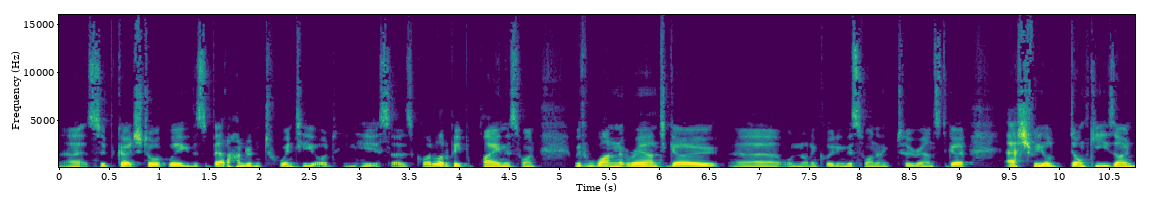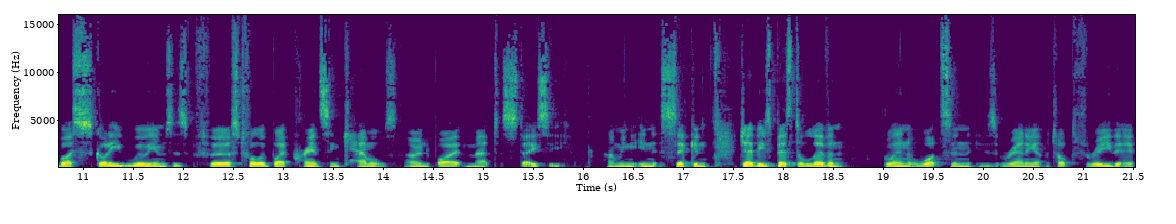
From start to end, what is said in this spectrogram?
Uh, Supercoach Talk League, there's about 120 odd in here. So there's quite a lot of people playing this one. With one round to go, uh, or not including this one, I think two rounds to go. Ashfield Donkeys, owned by Scotty Williams, is first, followed by Prancing Camels, owned by Matt Stacey coming in second. JB's best 11 Glenn Watson is rounding out the top three there.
